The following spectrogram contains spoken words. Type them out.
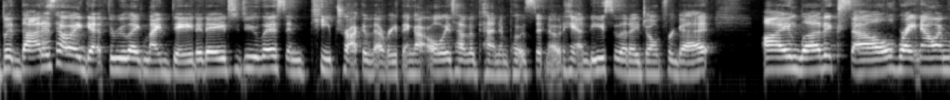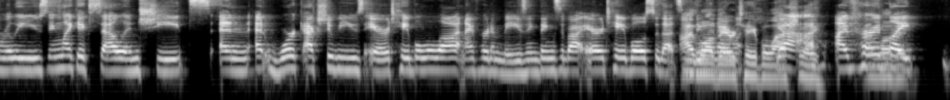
but that is how I get through like my day-to-day to-do list and keep track of everything. I always have a pen and post-it note handy so that I don't forget. I love Excel. Right now, I'm really using like Excel and Sheets. And at work, actually, we use Airtable a lot. And I've heard amazing things about Airtable. So that's something I love that Airtable. I, actually, yeah, I've heard like it.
